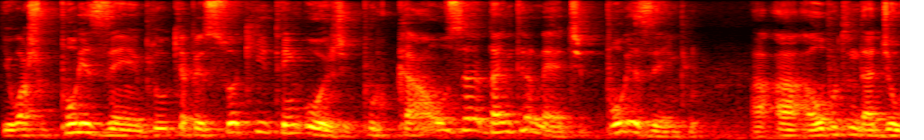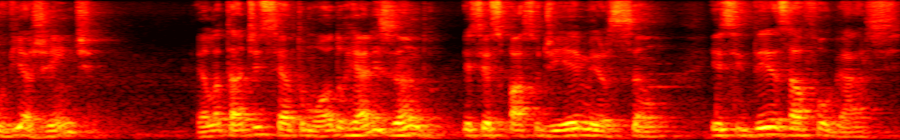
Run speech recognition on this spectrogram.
Eu acho, por exemplo, que a pessoa que tem hoje, por causa da internet, por exemplo, a, a, a oportunidade de ouvir a gente, ela está, de certo modo, realizando esse espaço de imersão, esse desafogar-se.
